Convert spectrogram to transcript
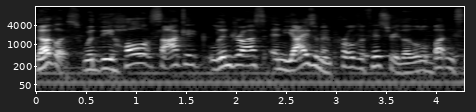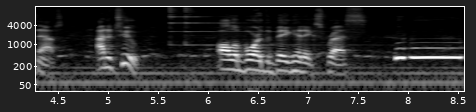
Douglas with the Hull, Sakic, Lindros, and Yzerman Pearls of History, the little button snaps, out of two. All aboard the Big Hit Express. woo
